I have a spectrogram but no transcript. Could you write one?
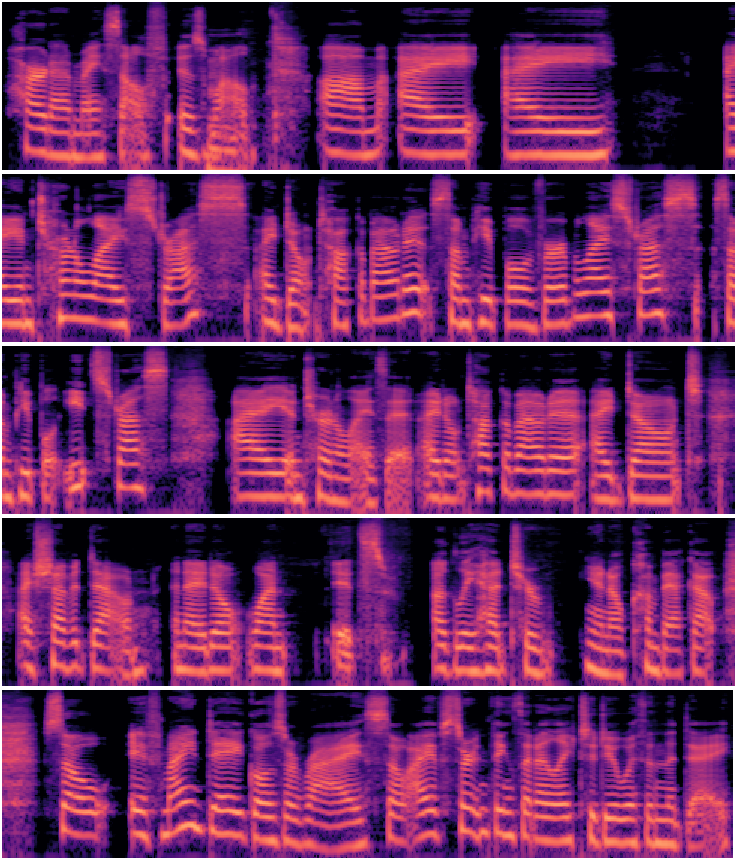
hard on myself as hmm. well. Mm. Um, I I I internalize stress. I don't talk about it. Some people verbalize stress. Some people eat stress. I internalize it. I don't talk about it. I don't, I shove it down and I don't want its ugly head to you know, come back up. So if my day goes awry, so I have certain things that I like to do within the day.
